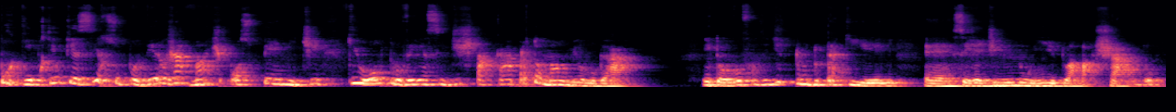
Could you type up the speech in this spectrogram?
Por quê? Porque eu que exerço o poder, eu jamais posso permitir que outro venha se destacar para tomar o meu lugar. Então eu vou fazer de tudo para que ele é, seja diminuído, abaixado.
